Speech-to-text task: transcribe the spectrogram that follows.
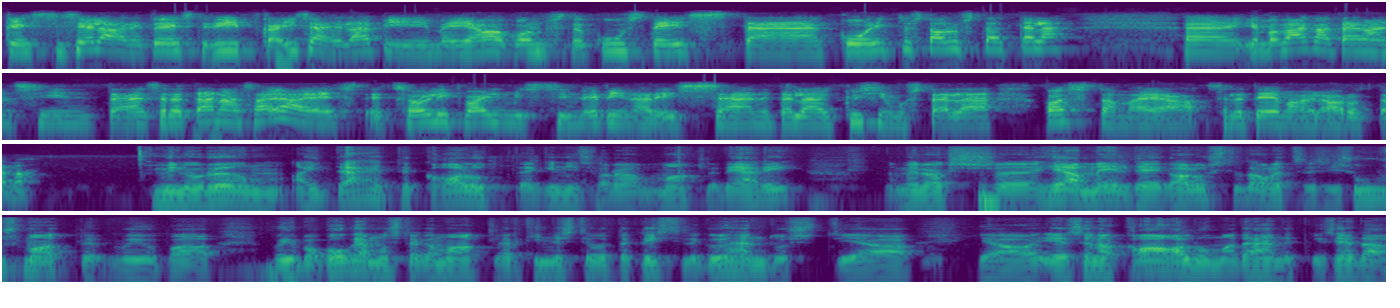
kes siis Elari tõesti viib ka ise läbi meie A kolmsada kuusteist äh, koolitust alustajatele. Äh, ja ma väga tänan sind äh, selle tänase aja eest, et sa olid valmis siin webinaris nendele küsimustele vastama ja selle teema üle arutama. minu rõõm, aitäh, et te kaalute kinnisvaramaakleri äri meil oleks äh, hea meel teiega alustada, oled sa siis uus maakler või juba, või juba kogemustega maakler, kindlasti võta Kristiliga ühendust ja, ja, ja sõna kaaluma tähendabki seda,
